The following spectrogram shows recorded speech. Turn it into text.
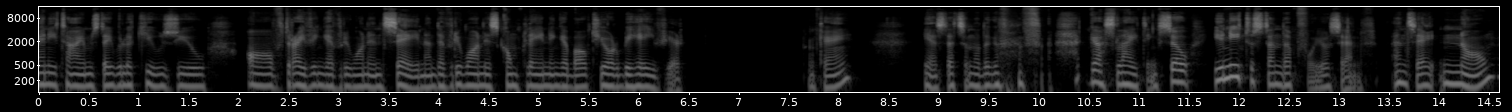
many times they will accuse you of driving everyone insane and everyone is complaining about your behavior. Okay? Yes, that's another gaslighting. So you need to stand up for yourself and say, no,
